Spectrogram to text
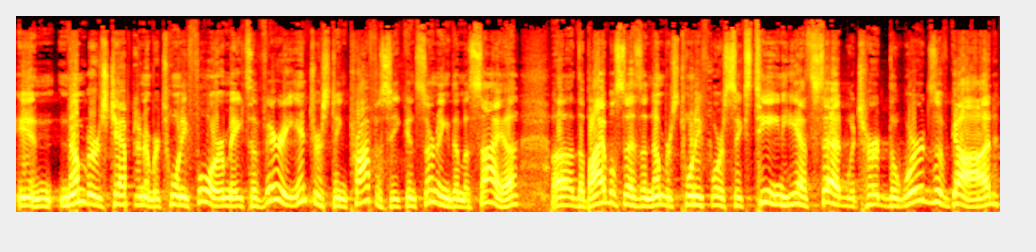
in Numbers chapter chapter number 24 makes a very interesting prophecy concerning the Messiah. Uh, the Bible says in Numbers 24 16, He hath said, which heard the words of God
